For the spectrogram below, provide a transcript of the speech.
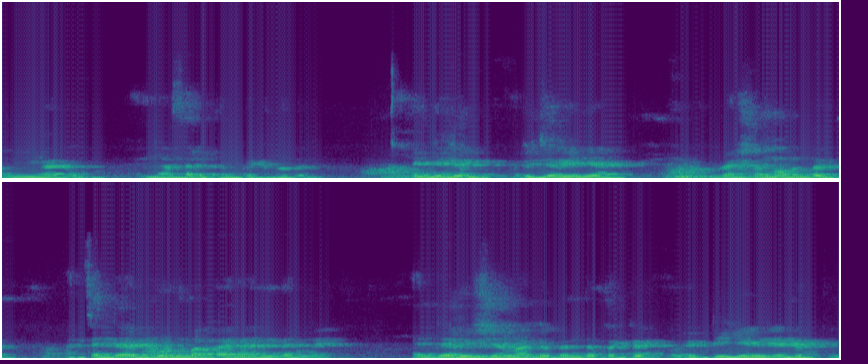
അംഗീകാരവും എല്ലാ സ്ഥലത്തും കിട്ടുന്നത് എങ്കിലും ഒരു ചെറിയ വിഷമമുണ്ട്. അച്ഛന്റെ കുടുംബക്കാരും തന്നെ എന്റെ വിഷയമായിട്ട് ബന്ധപ്പെട്ട് ഒരു ഡി എൻ എടുത്ത്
